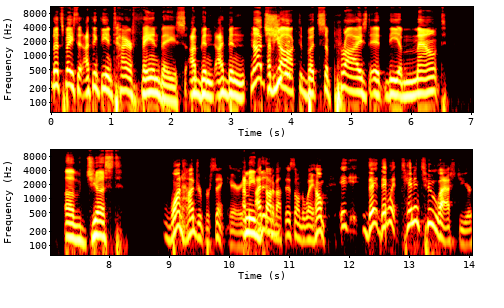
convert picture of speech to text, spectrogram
Let's face it. I think the entire fan base. I've been. I've been not Have you been- shocked, but surprised at the amount of just. One hundred percent, Carey. I mean, I th- thought about this on the way home. It, it- they they went ten and two last year.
